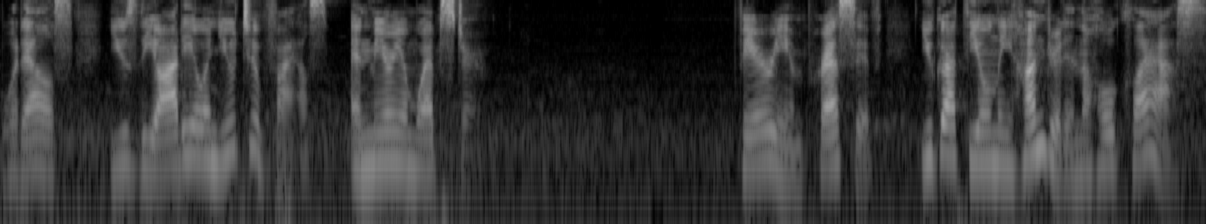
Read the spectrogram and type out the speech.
What else? Use the audio and YouTube files and Merriam Webster. Very impressive. You got the only hundred in the whole class.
